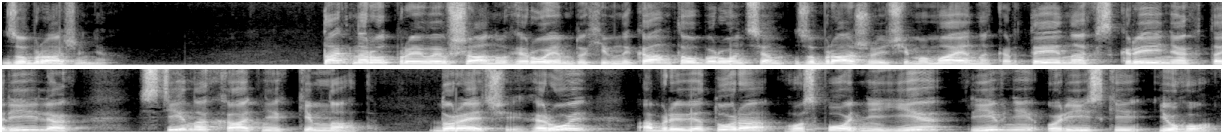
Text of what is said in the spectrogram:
зображеннях. Так народ проявив шану героям-духівникам та оборонцям, зображуючи Мамая на картинах, скринях, тарілях, стінах хатніх кімнат. До речі, герой абревіатура Господній є рівні орійські його.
